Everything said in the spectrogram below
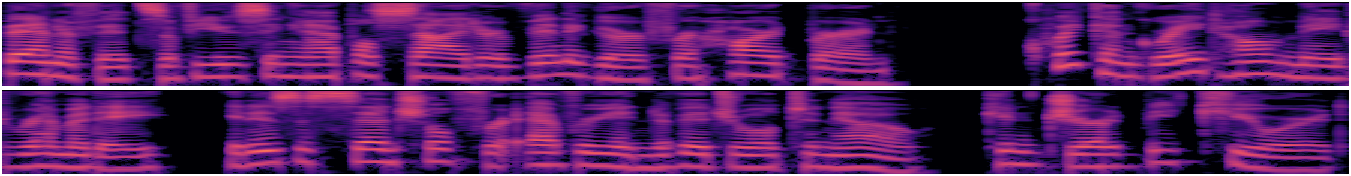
Benefits of using apple cider vinegar for heartburn. Quick and great homemade remedy, it is essential for every individual to know can GERD be cured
